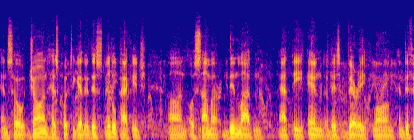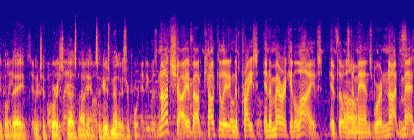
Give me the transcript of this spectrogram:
And so John has put together this little package on Osama bin Laden at the end of this very long and difficult day, which of course does not end. So here's Miller's report. And he was not shy about calculating the price in American lives if those oh. demands were not met.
